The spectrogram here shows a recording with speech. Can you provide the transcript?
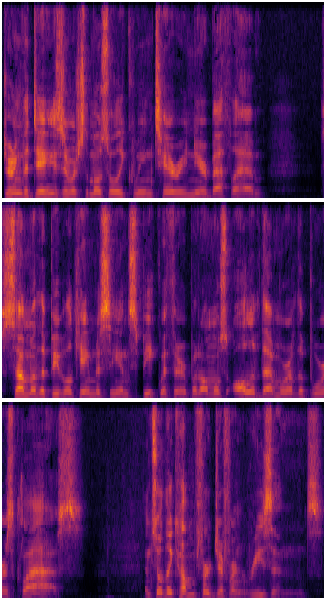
During the days in which the Most Holy Queen tarried near Bethlehem, Some of the people came to see and speak with her, but almost all of them were of the poorest class. And so they come for different reasons.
